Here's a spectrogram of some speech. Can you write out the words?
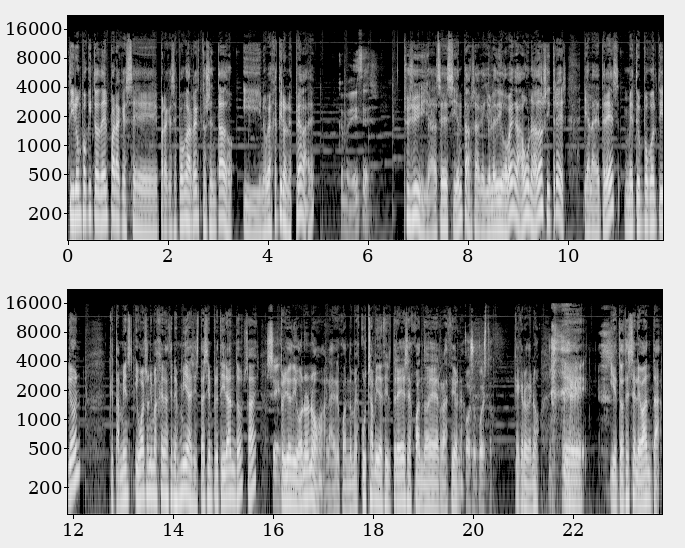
tiro un poquito de él para que se, para que se ponga recto, sentado. Y no veas que tirones pega, ¿eh? ¿Qué me dices? Sí, sí, ya se sienta. O sea que yo le digo, venga, una, dos y tres. Y a la de tres mete un poco el tirón, que también igual son imaginaciones mías y está siempre tirando, ¿sabes? Sí. Pero yo digo, no, no, la cuando me escucha a mí decir tres es cuando él reacciona. Por supuesto. Que creo que no. Eh, y entonces se levanta.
